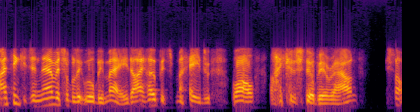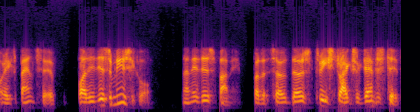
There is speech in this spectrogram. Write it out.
I think it's inevitable it will be made. I hope it's made while I can still be around. It's not very expensive, but it is a musical and it is funny. But so those three strikes against it.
